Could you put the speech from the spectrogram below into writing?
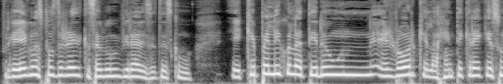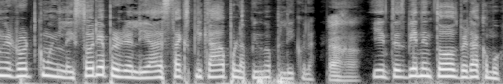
Porque hay algunos posts de Reddit que son muy virales. Entonces, como, eh, ¿qué película tiene un error que la gente cree que es un error como en la historia, pero en realidad está explicada por la misma película? Ajá. Y entonces vienen todos, ¿verdad? Como,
